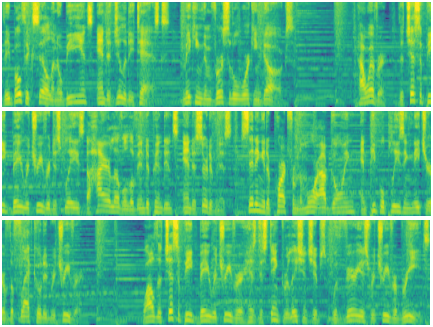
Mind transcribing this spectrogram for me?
They both excel in obedience and agility tasks, making them versatile working dogs. However, the Chesapeake Bay Retriever displays a higher level of independence and assertiveness, setting it apart from the more outgoing and people-pleasing nature of the flat-coated retriever. While the Chesapeake Bay Retriever has distinct relationships with various retriever breeds,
